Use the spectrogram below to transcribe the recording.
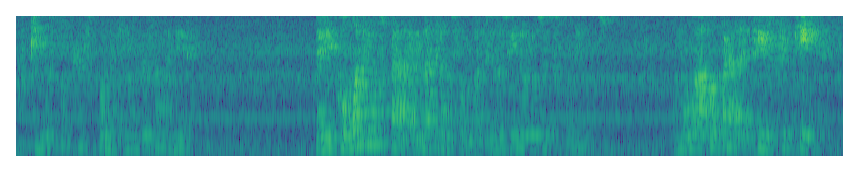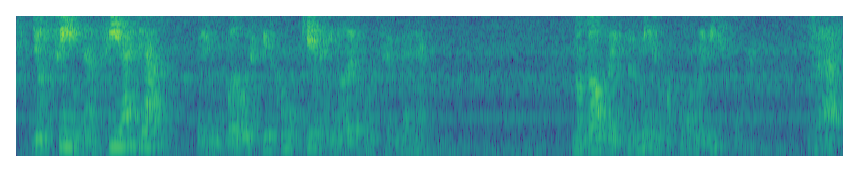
¿por qué nos toca exponernos de esa manera? Pero ¿cómo hacemos para dar una transformación si no nos exponemos? ¿Cómo hago para decirte que yo sí nací allá, pero me puedo vestir como quiera y no dejo de ser de allá? No tengo que pedir permiso por cómo me visto. O sea,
